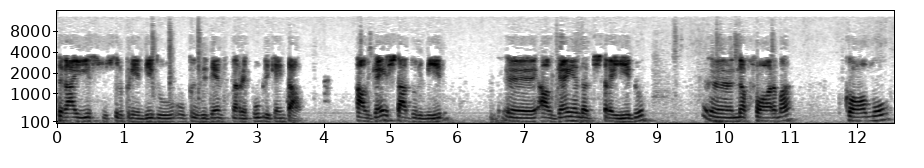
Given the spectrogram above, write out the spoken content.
Terá isso surpreendido o, presidente da República? Então, alguém está a dormir, eh, alguém anda distraído eh, na forma como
